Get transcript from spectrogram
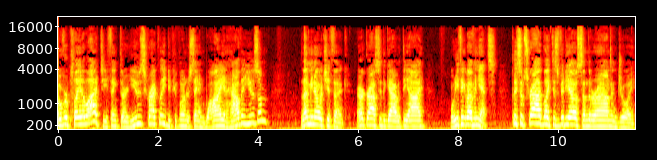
overplayed a lot? Do you think they're used correctly? Do people understand why and how they use them? Let me know what you think. Eric Rossi, the guy with the eye. What do you think about vignettes? Please subscribe, like this video, send it around, enjoy.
